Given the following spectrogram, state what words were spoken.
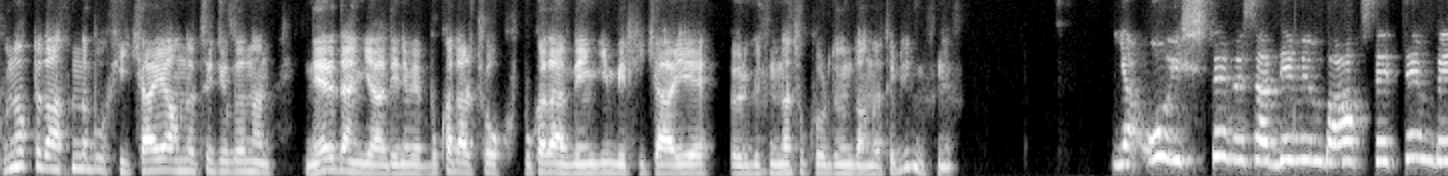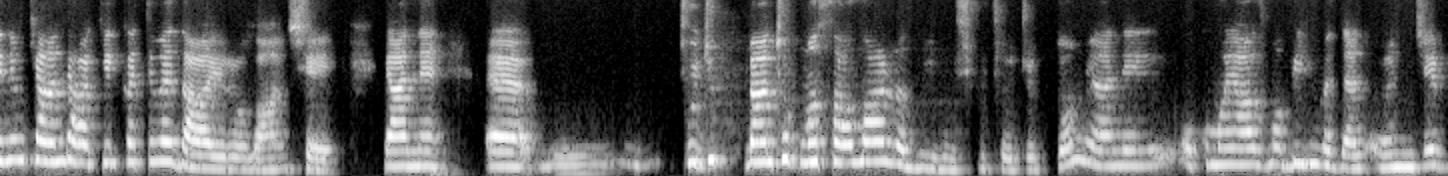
Bu noktada aslında bu hikaye anlatıcılığının nereden geldiğini ve bu kadar çok, bu kadar zengin bir hikaye örgüsünü nasıl kurduğunu da anlatabilir misiniz? Ya o işte mesela demin bahsettiğim benim kendi hakikatime dair olan şey. Yani e, çocuk ben çok masallarla büyümüş bir çocuktum. Yani okuma yazma bilmeden önce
